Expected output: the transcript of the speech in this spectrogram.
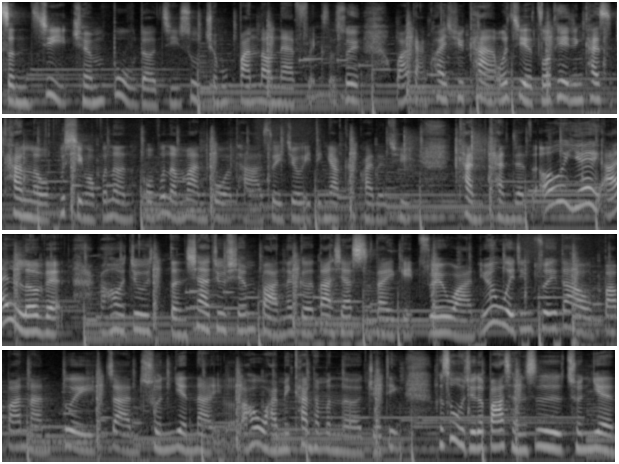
整季全部的集数全部搬到 Netflix，所以我要赶快去看。我姐昨天已经开始看了，我不行，我不能，我不能慢过她，所以就一定要赶快的去看看这样子。Oh yeah，I love it。然后就等下就先把那个大虾时代给追完，因为我已经追到八八男对战春燕那里了，然后我还没看他们的决定。可是我觉得八成是春燕，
